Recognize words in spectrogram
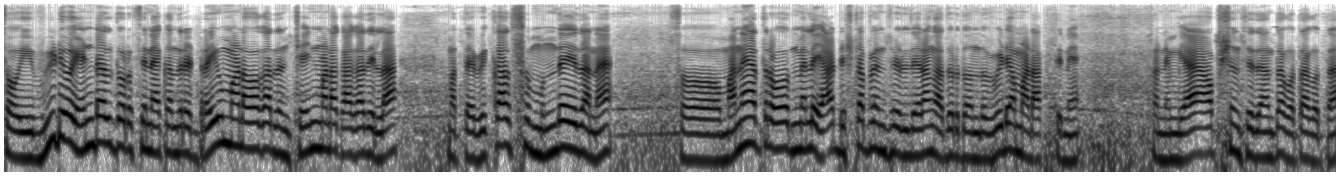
ಸೊ ಈ ವಿಡಿಯೋ ಎಂಡಲ್ಲಿ ತೋರಿಸ್ತೀನಿ, ಯಾಕಂದರೆ ಡ್ರೈವ್ ಮಾಡೋವಾಗ ಅದನ್ನು ಚೇಂಜ್ ಮಾಡೋಕ್ಕಾಗೋದಿಲ್ಲ ಮತ್ತು ವಿಕಾಸ್ ಮುಂದೆ ಇದ್ದಾನೆ. ಸೊ ಮನೆ ಹತ್ರ ಹೋದ್ಮೇಲೆ ಯಾವ ಡಿಸ್ಟರ್ಬೆನ್ಸ್ ಇಲ್ದಿರಂಗೆ ಅದ್ರದ್ದೊಂದು ವೀಡಿಯೋ ಮಾಡಾಕ್ತೀನಿ. ಸೊ ನಿಮ್ಗೆ ಯಾವ ಆಪ್ಷನ್ಸ್ ಇದೆ ಅಂತ ಗೊತ್ತಾಗುತ್ತೆ.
